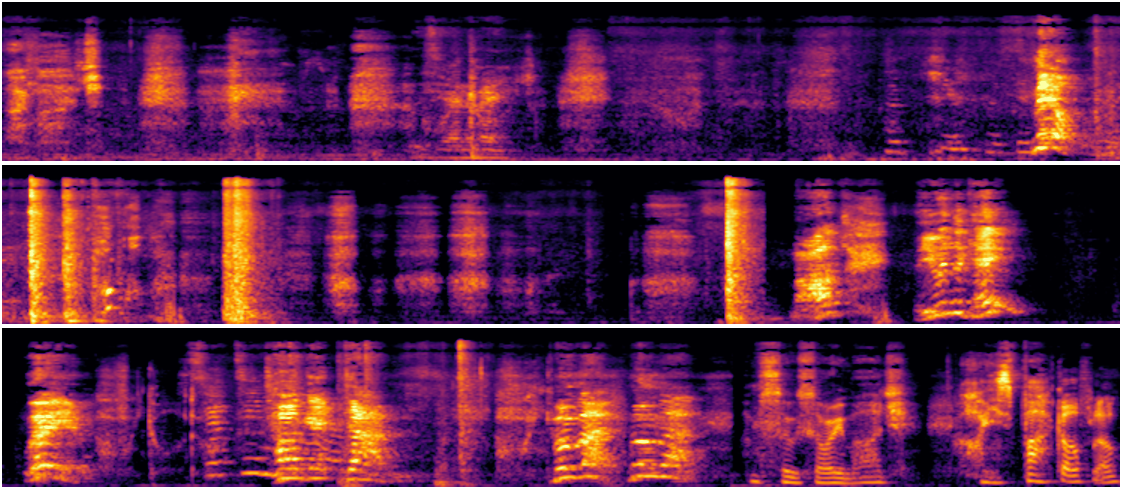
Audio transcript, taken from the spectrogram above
How much? Neil! Marge, are you in the game? Where are you? Oh my god. Target done. Move out, move out. I'm so sorry, Marge. Oh, he's back off now.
